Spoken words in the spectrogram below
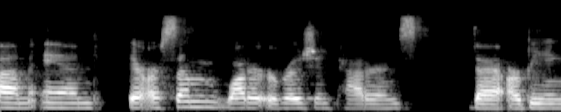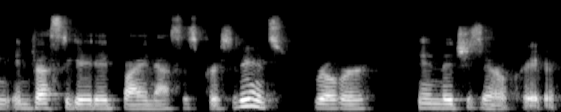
Um, and there are some water erosion patterns that are being investigated by NASA's Perseverance rover in the Jezero crater.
